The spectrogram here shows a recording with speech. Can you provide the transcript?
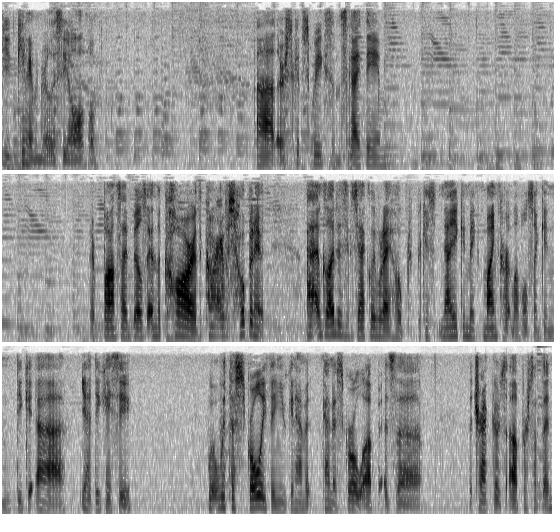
You can't even really see all of them. Uh, there's Skip Squeaks and the Sky theme. They're Banzai Bills. And the car, the car, I was hoping it... I, am glad it's exactly what I hoped, because now you can make minecart levels like in DK, uh, yeah, DKC. W with the scrolly thing, you can have it kind of scroll up as the the track goes up or something.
